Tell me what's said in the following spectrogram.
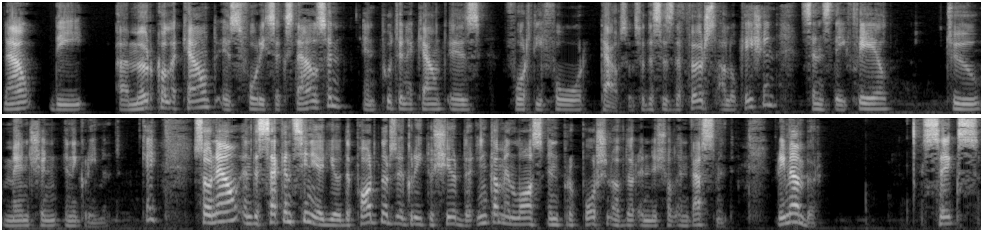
Now the uh, Merkel account is 46,000 and Putin account is 44,000. So this is the first allocation since they fail to mention an agreement. Okay, so now in the second scenario, the partners agree to share the income and loss in proportion of their initial investment. Remember, 6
